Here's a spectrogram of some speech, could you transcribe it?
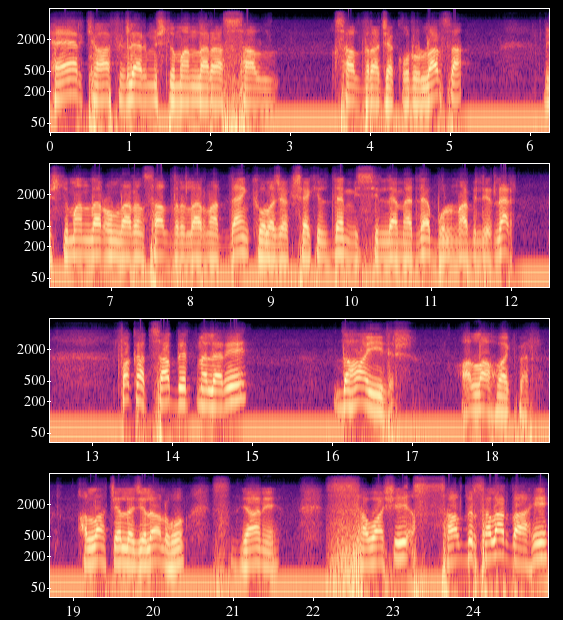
Eğer kafirler Müslümanlara sal, saldıracak olurlarsa Müslümanlar onların saldırılarına denk olacak şekilde misillemede bulunabilirler. Fakat sabretmeleri daha iyidir. Allahu Ekber. Allah Celle Celaluhu yani savaşı saldırsalar dahi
